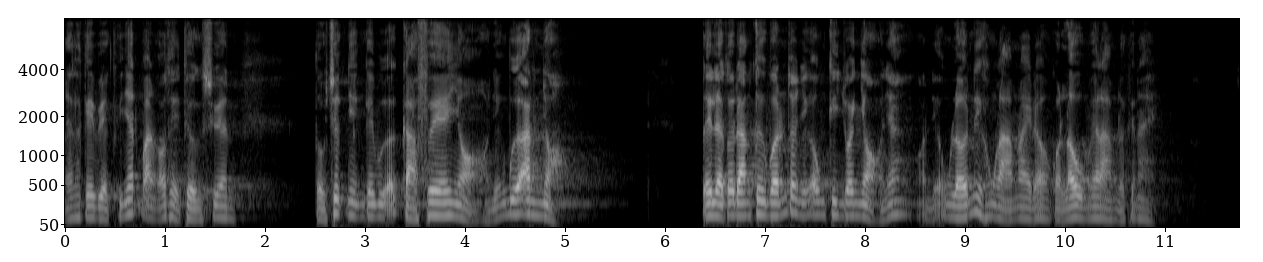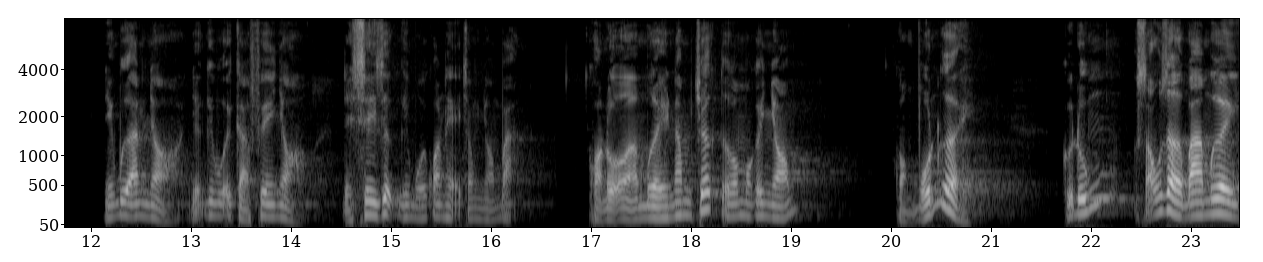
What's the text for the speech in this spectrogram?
Đấy là cái việc thứ nhất bạn có thể thường xuyên tổ chức những cái bữa cà phê nhỏ, những bữa ăn nhỏ đây là tôi đang tư vấn cho những ông kinh doanh nhỏ nhé. Còn những ông lớn thì không làm này đâu, còn lâu mới làm được cái này. Những bữa ăn nhỏ, những cái buổi cà phê nhỏ để xây dựng cái mối quan hệ trong nhóm bạn. Khoảng độ à, 10 năm trước tôi có một cái nhóm, khoảng 4 người. Cứ đúng 6 giờ 30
